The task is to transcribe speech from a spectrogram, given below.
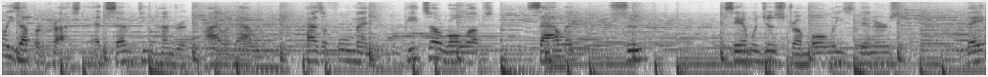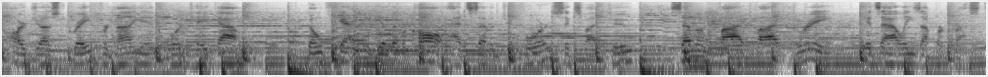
Allie's Upper Crust at 1700 Highland Avenue has a full menu pizza, roll ups, salad, soup, sandwiches, strombolis, dinners. They are just great for dine in or take out. Don't forget to give them a call at 724 652 7553. It's Allie's Upper Crust.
